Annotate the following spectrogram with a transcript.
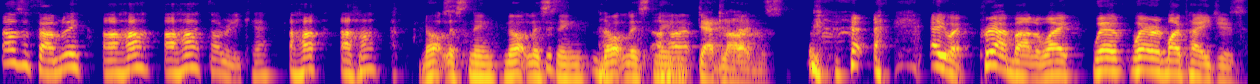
How's the family? Uh huh. Uh huh. Don't really care. Uh huh. Uh huh. Not listening. Not listening. Not listening. uh-huh. Deadlines. anyway, preamble out of the way. Where where are my pages?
